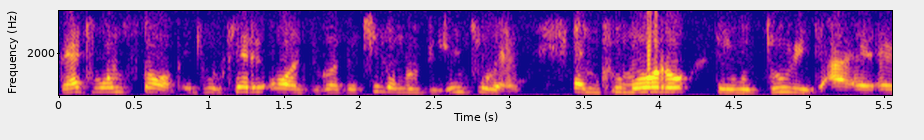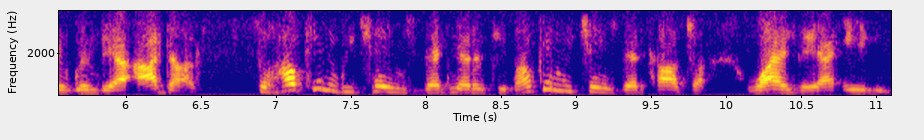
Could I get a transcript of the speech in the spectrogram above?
that won't stop. It will carry on because the children will be influenced and tomorrow they will do it uh, uh, uh, when they are adults. So how can we change that narrative? How can we change that culture while they are ailing?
